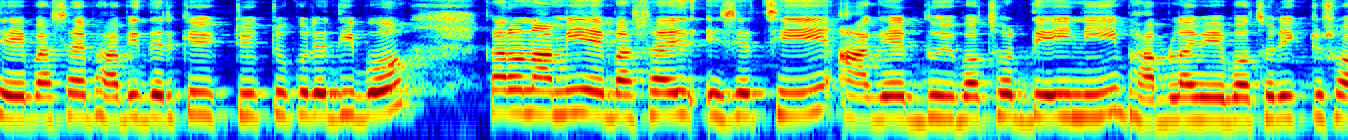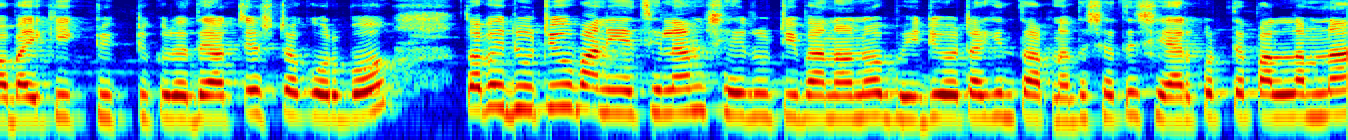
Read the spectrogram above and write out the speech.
সেই বাসায় ভাবিদেরকে একটু একটু করে দিব। কারণ আমি এ বাসায় এসেছি, আগের দুই বছর দেইনি। ভাবলাম এবছর একটু সবাইকে একটু একটু করে দেওয়ার চেষ্টা করব। তবে রুটিও বানিয়েছিলাম, সেই রুটি বানানো ভিডিওটা কিন্তু আপনাদের সাথে শেয়ার করতে পারলাম না।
